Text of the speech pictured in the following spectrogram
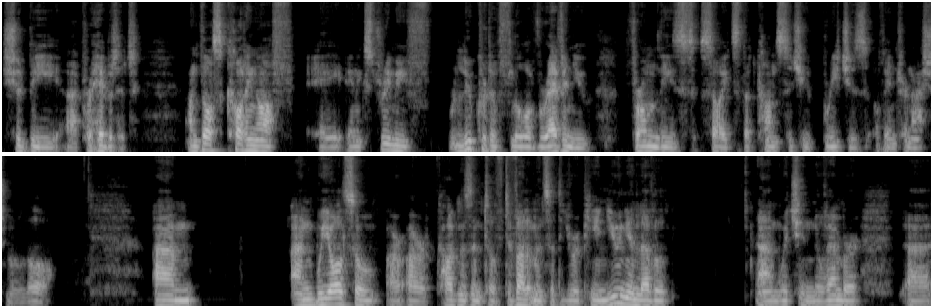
should be uh, prohibited, and thus cutting off a, an extremely lucrative flow of revenue from these sites that constitute breaches of international law. Um, and we also are, are, cognizant of developments at the European Union level, um, which in November uh,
